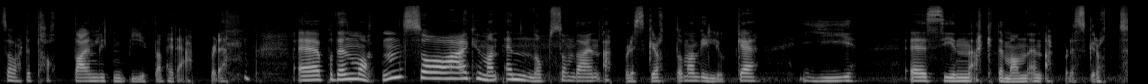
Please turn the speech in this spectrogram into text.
så ble det tatt av en liten bit av dette eplet. Eh, på den måten så kunne man ende opp som da en epleskrott, og man vil jo ikke gi eh, sin ektemann en epleskrott.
